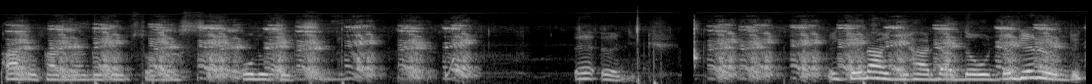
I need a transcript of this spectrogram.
pardon pardon Hunger Games olmaz. Olur diye düşündüm. Ve öldük. Ve gene aynı yerden doğunca gene öldük.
